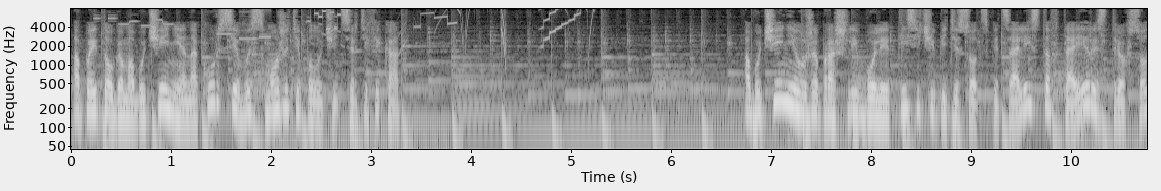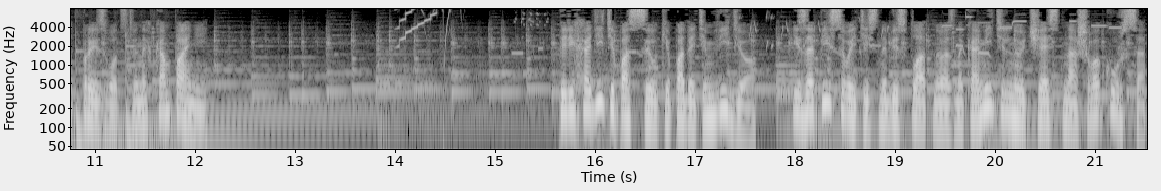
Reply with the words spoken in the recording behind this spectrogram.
А по итогам обучения на курсе вы сможете получить сертификат. Обучение уже прошли более 1500 специалистов ТАИР из 300 производственных компаний. Переходите по ссылке под этим видео и записывайтесь на бесплатную ознакомительную часть нашего курса.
